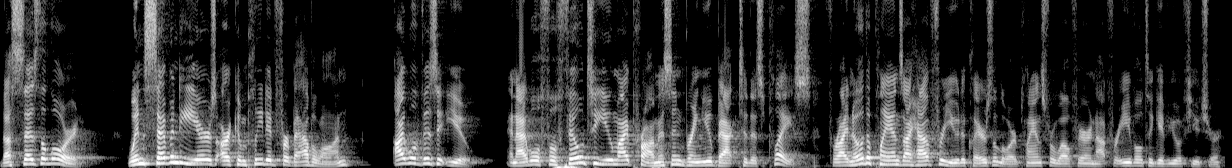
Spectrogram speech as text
Thus says the Lord, when 70 years are completed for Babylon, I will visit you and I will fulfill to you my promise and bring you back to this place. For I know the plans I have for you, declares the Lord, plans for welfare and not for evil, to give you a future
